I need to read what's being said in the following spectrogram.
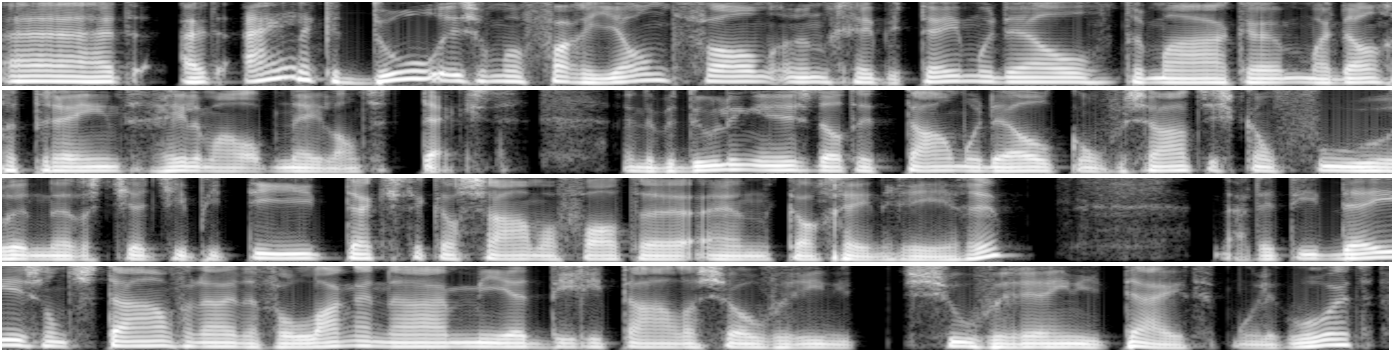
Uh, het uiteindelijke doel is om een variant van een GPT-model te maken, maar dan getraind helemaal op Nederlandse tekst. En de bedoeling is dat dit taalmodel conversaties kan voeren, net als ChatGPT, teksten kan samenvatten en kan genereren. Nou, dit idee is ontstaan vanuit een verlangen naar meer digitale soevereiniteit. Moeilijk woord.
